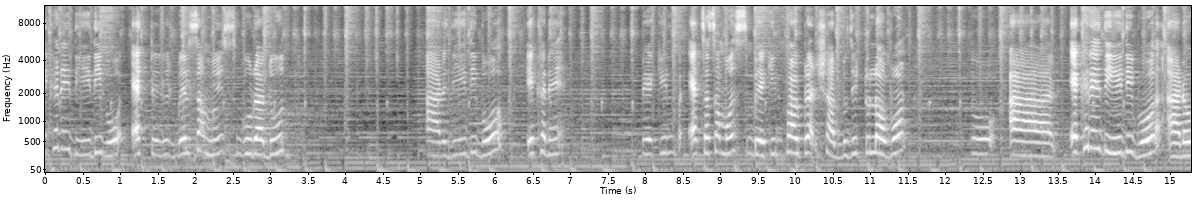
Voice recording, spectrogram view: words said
এখানে দিয়ে দিব এক টেবিল চামচ গুঁড়া দুধ। আর দিয়ে দিব এখানে বেকিং, এক চা চামচ বেকিং পাউডার স্বাদ বুঝে একটু লবণ। তো আর এখানে দিয়ে দিব আরও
